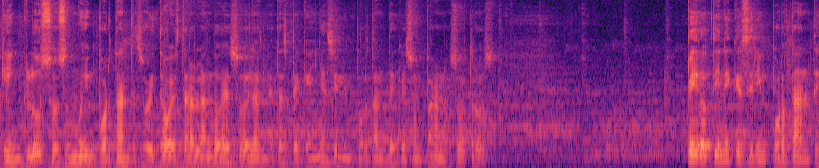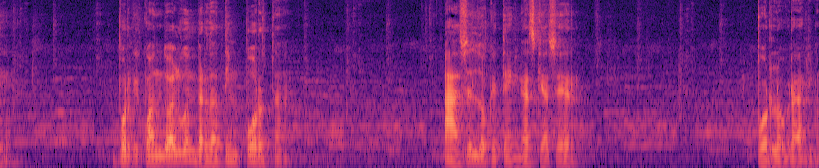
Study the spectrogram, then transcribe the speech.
que incluso son muy importantes. Ahorita voy a estar hablando de eso, de las metas pequeñas y lo importante que son para nosotros, pero tiene que ser importante, porque cuando algo en verdad te importa, haces lo que tengas que hacer por lograrlo.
